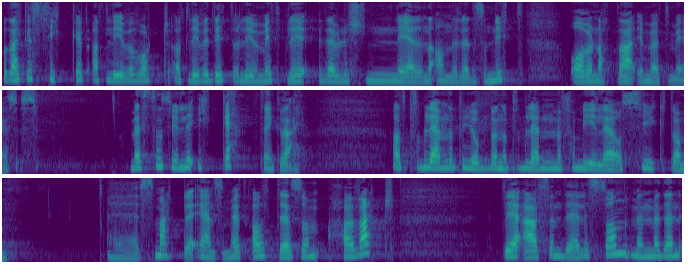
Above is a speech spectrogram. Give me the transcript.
Og Det er ikke sikkert at livet vårt, at livet ditt og livet mitt blir revolusjonerende annerledes og nytt over natta i møte med Jesus. Mest sannsynlig ikke, tenker jeg. At problemene på jobben og problemene med familie og sykdom, eh, smerte, ensomhet, alt det som har vært, det er fremdeles sånn, men med den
